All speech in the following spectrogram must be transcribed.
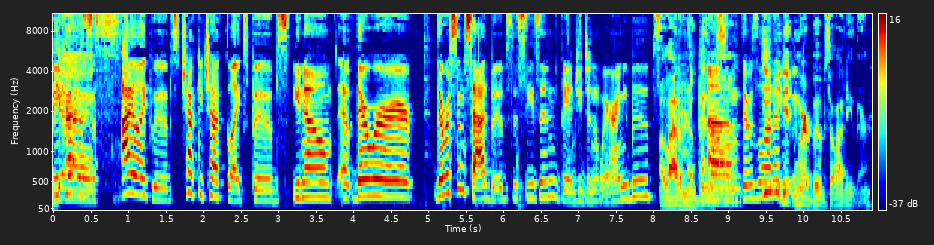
because yes. I like boobs. Chucky Chuck likes boobs. You know, uh, there were there were some sad boobs this season. Vanjie didn't wear any boobs. A lot of no boobs. Um, there was a lot Yvie of didn't wear boobs a lot either.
